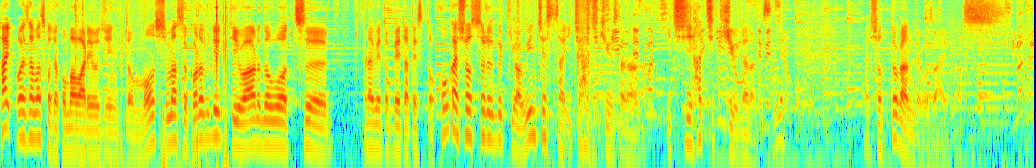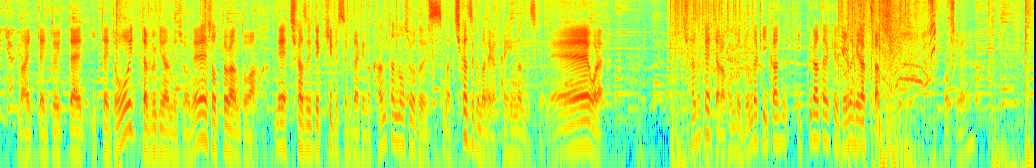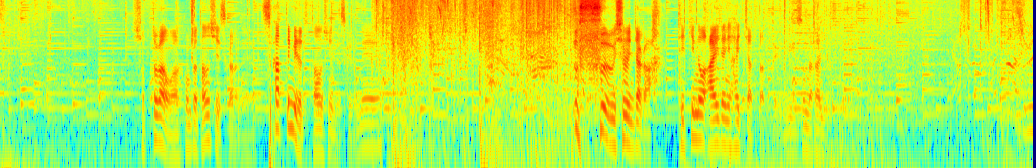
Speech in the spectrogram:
はい、おはようございます。こちらこんばんは、レオジンと申します。コラボデューティワールドウォー2プライベートベータテスト。今回使用する武器はウィンチェスター1897、1897ですね。ショットガンでございます。まあ一体どういった一体どういった武器なんでしょうね、ショットガンとは。ね、近づいてキルするだけの簡単なお仕事です。まあ近づくまでが大変なんですけどね、これ。近づけたら本当にどんだけいかいくらだけどんだけ楽か。OK。ショットガンは本当に楽しいですからね。使ってみると楽しいんですけどね。うっふ後ろにいたか。敵の間に入っちゃったっていうそんな感じですね。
